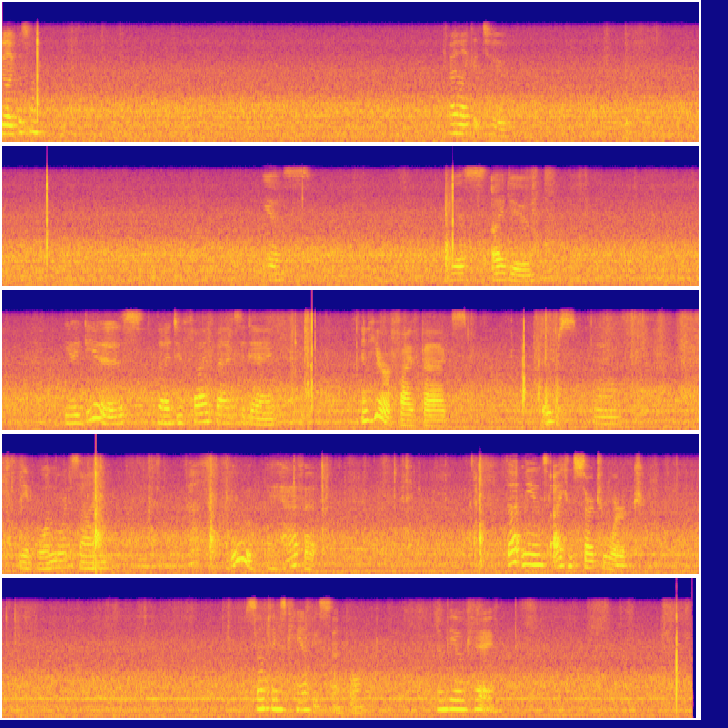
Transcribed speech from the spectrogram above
you like this one? I like it too. Yes. Yes, I do. The idea is that I do five bags a day. And here are five bags. Oops. No. Need one more design. Ooh, I have it. That means I can start to work. Some things can be simple and be okay.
